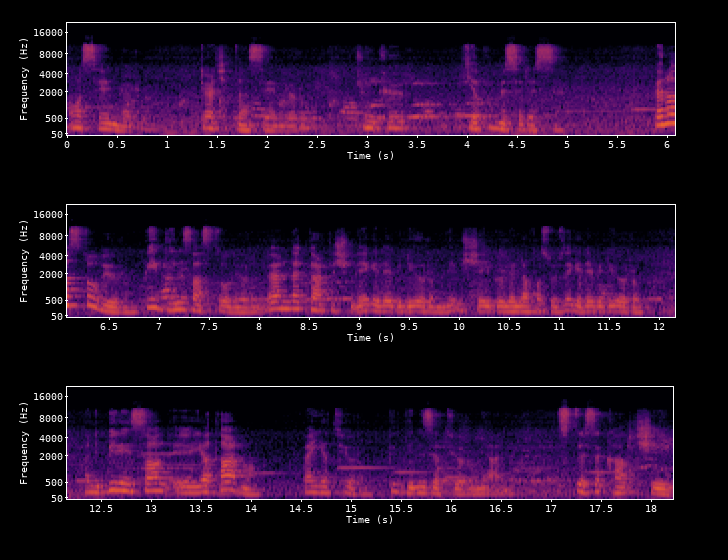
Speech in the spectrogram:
Ama sevmiyorum. Gerçekten sevmiyorum. Çünkü yapı meselesi. Ben hasta oluyorum. Bildiğiniz hasta oluyorum. Ben de tartışmaya gelebiliyorum. Ne bir şey böyle lafa söze gelebiliyorum. Hani bir insan e, yatar mı? Ben yatıyorum. Bildiğiniz yatıyorum yani. Strese kal şeyim.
